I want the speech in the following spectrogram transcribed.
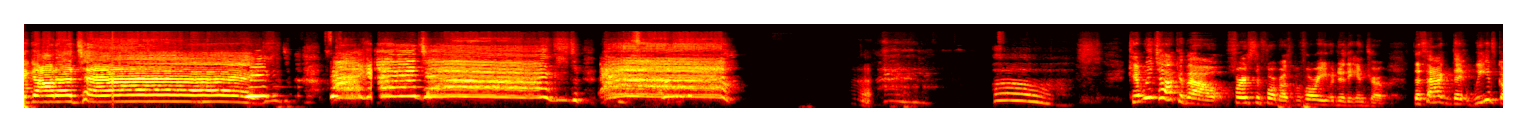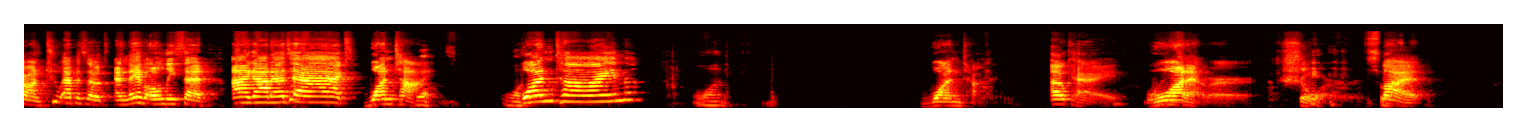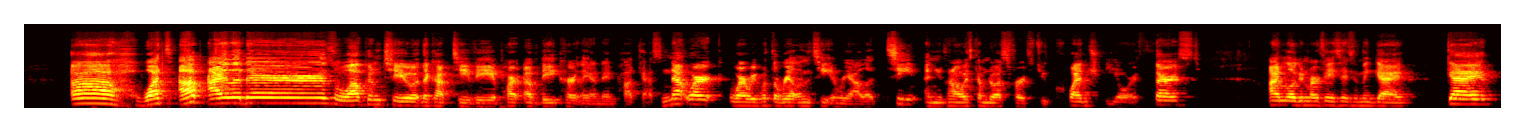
I got a text. I got a text. Ah! Can we talk about first and foremost before we even do the intro, the fact that we've gone two episodes and they have only said "I got a text" one time, One. one time, One. one time. Okay, whatever, sure. Sure. But uh what's up, Islanders? Welcome to the Cup TV, part of the currently unnamed podcast network, where we put the real in the tea in reality, and you can always come to us first to quench your thirst. I'm Logan Murphy, say something gay. Gay.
